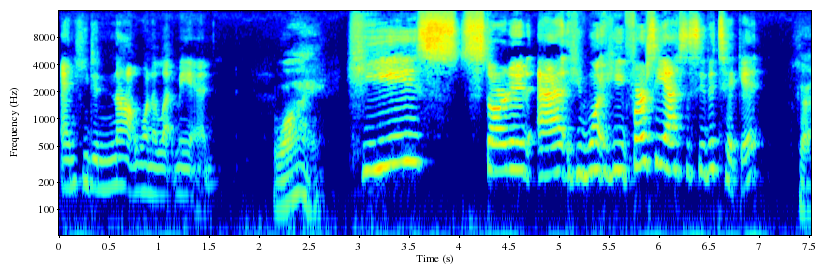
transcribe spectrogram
and he did not want to let me in Why? he started at he want he first he asked to see the ticket Okay.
